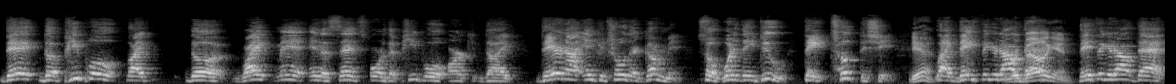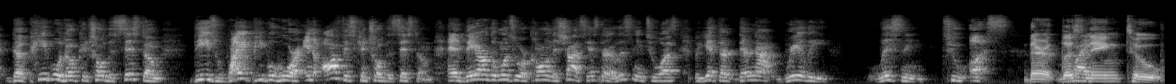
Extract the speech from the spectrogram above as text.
they the people like the white man in a sense, or the people are like they're not in control of their government. So what did they do? They took the shit. Yeah. Like they figured out Rebellion. That, they figured out that the people don't control the system. These white people who are in office control the system, and they are the ones who are calling the shots. Yes, they're listening to us, but yet they're they're not really listening to us. They're listening to,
